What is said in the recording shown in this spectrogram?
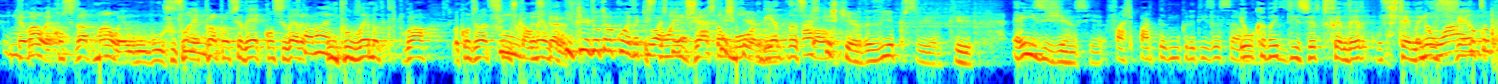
Que é mau, é considerado mau. É, o, o, é a própria OCDE que considera um problema de Portugal a quantidade de chumbos que mas, aumentam. E queria dizer outra coisa, que eu Isso acho não que, injeta acho que a um bom esquerda, ambiente na acho que a esquerda devia perceber que a exigência faz parte da democratização. Eu acabei de dizer defender o sistema Não há exigente. doutor-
